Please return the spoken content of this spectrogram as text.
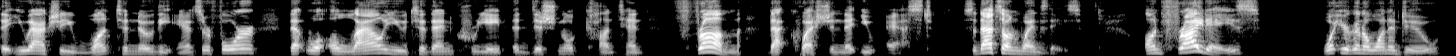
that you actually want to know the answer for that will allow you to then create additional content from that question that you asked. So that's on Wednesdays. On Fridays, what you're going to want to do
